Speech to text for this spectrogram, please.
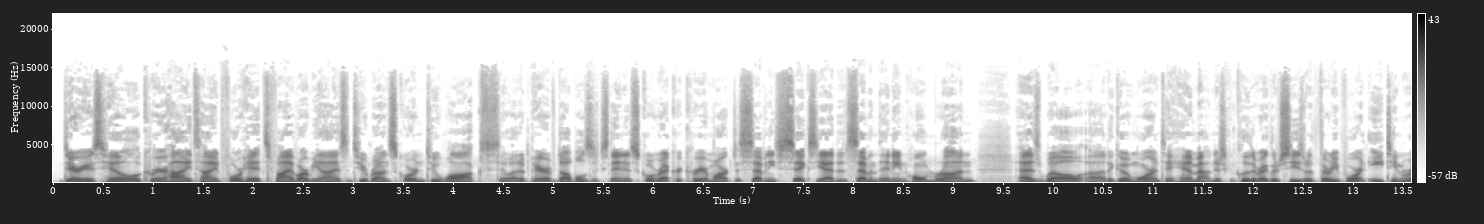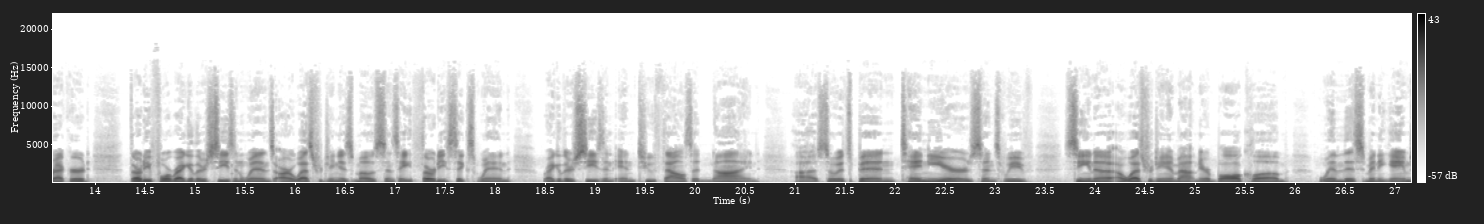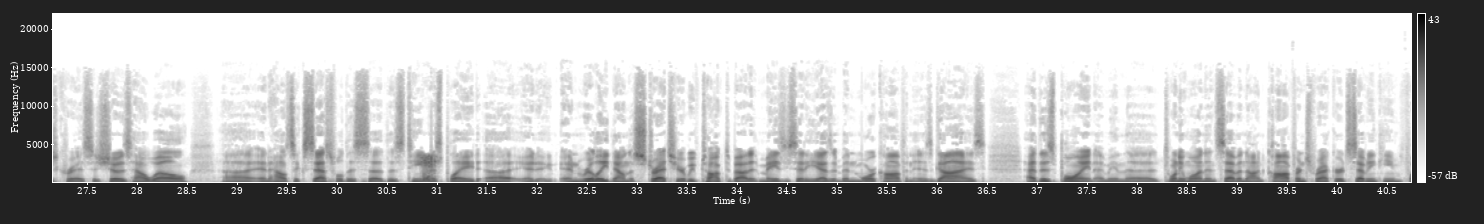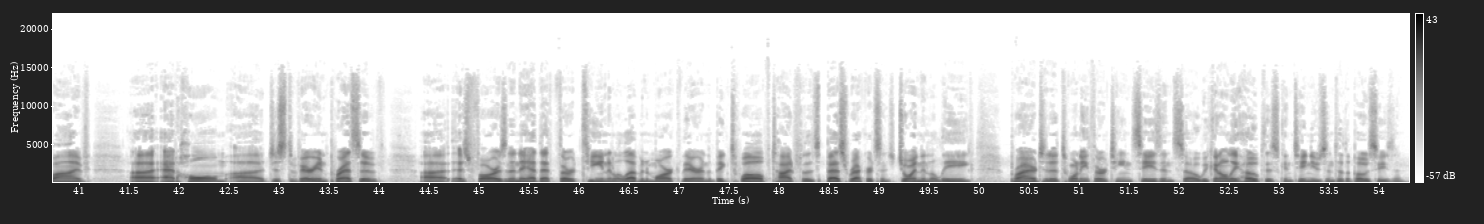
Darius Hill, career high, tied four hits, five RBIs, and two runs scored and two walks. He had a pair of doubles, extended his school record career mark to 76. He added a seventh inning home run as well uh, to go more into him. Mountaineers conclude the regular season with 34 and 18 record. 34 regular season wins are West Virginia's most since a 36 win regular season in 2009. Uh, so it's been 10 years since we've seen a, a, West Virginia Mountaineer ball club win this many games, Chris. It shows how well uh, and how successful this uh, this team has played, uh, and, and, really down the stretch here. We've talked about it. Mazey said he hasn't been more confident in his guys at this point. I mean, the 21 and 7 non conference record, 17 5 uh, at home. Uh, just very impressive uh, as far as. And then they had that 13 and 11 mark there in the Big 12, tied for this best record since joining the league prior to the 2013 season. So we can only hope this continues into the postseason.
